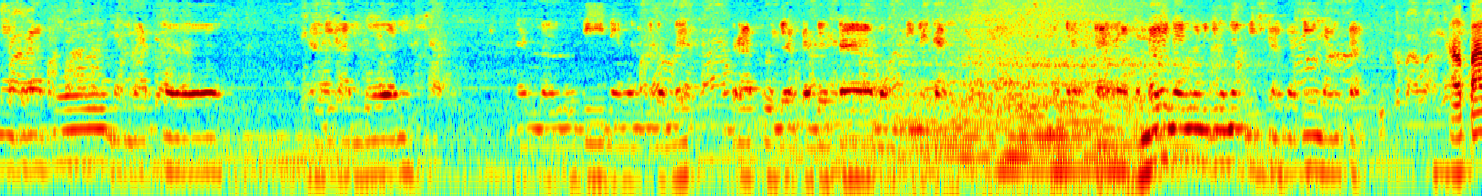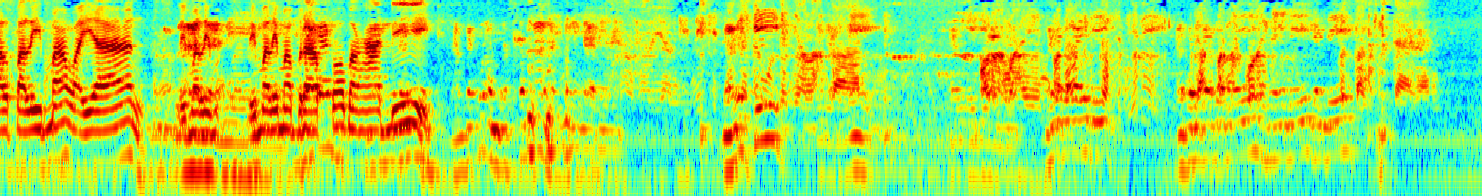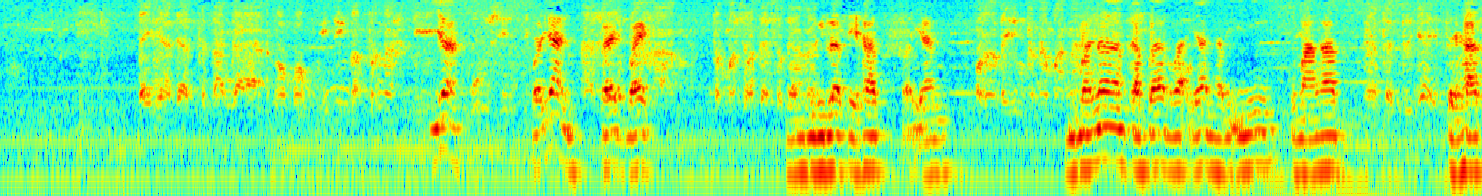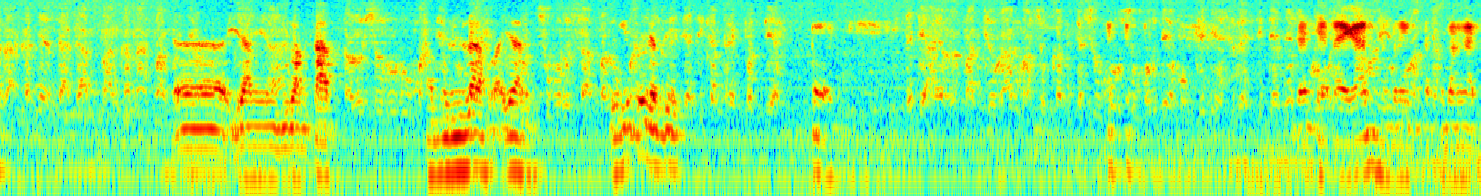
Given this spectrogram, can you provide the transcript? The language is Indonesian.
Yang di Ambon, dan Bang Budi, Jakarta Delta, Bang Budi Medan. Kembali di Sekarpati, Langkah. Alpa Alpa 5 Wayan 55 55 berapa Bang Adi Sampai kurang orang lain kita sendiri tentang kita kan Iya, Pak Yan. Baik, baik. termasuk ada saudara Alhamdulillah sehat, Pak Yan. Gimana kabar Pak Yan hari ini? Semangat, sehat, eh, yang dilengkap. Alhamdulillah Pak Yan. Begitu ganti. jadi air ke sumur sumurnya mungkin ya sudah tidaknya Dan ya kan, semangat.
